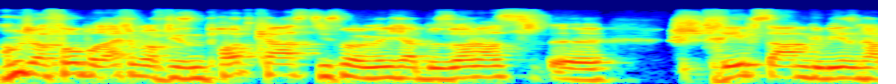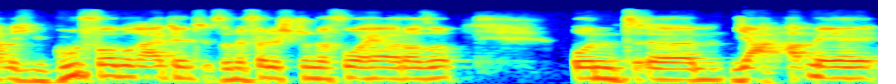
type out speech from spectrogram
guter Vorbereitung auf diesen Podcast. Diesmal bin ich ja besonders äh, strebsam gewesen, habe mich gut vorbereitet, so eine Viertelstunde vorher oder so. Und ähm, ja, habe mir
